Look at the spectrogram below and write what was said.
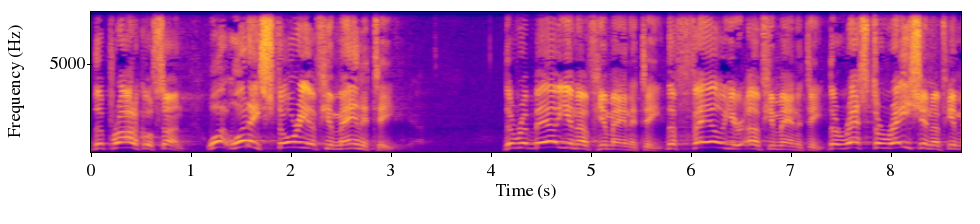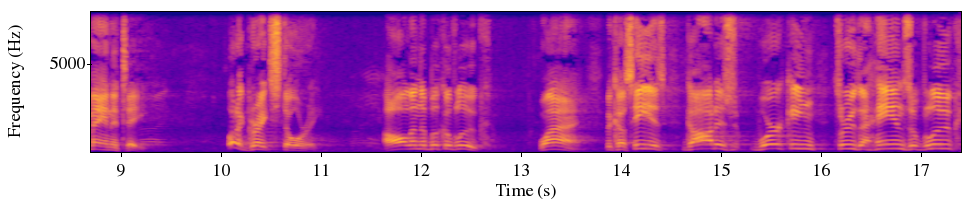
The prodigal son. What, what a story of humanity. The rebellion of humanity, the failure of humanity, the restoration of humanity. What a great story. All in the book of Luke. Why? Because he is, God is working through the hands of Luke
